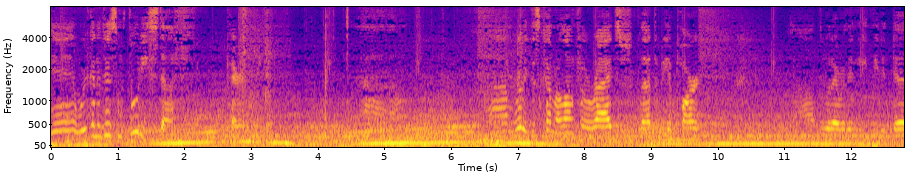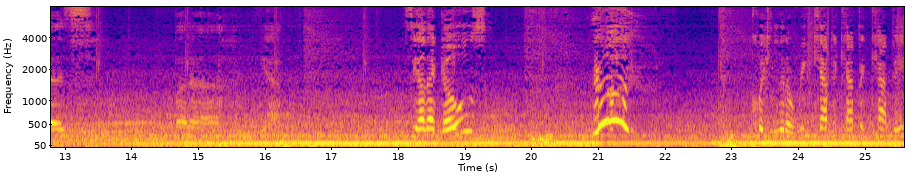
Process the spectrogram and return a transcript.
and we're gonna do some foodie stuff. Apparently, I'm really just coming along for the ride. Glad to be a part. I'll do whatever they need me to does. But uh, yeah, see how that goes. Quick little recap, cap, cappy.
